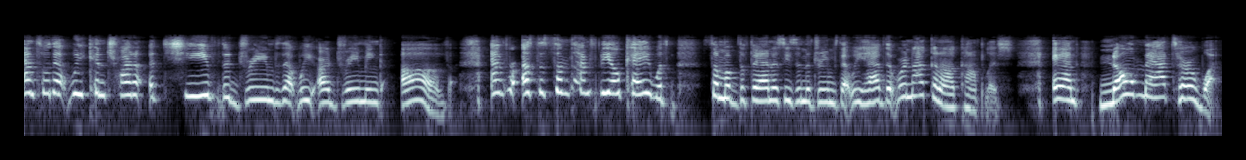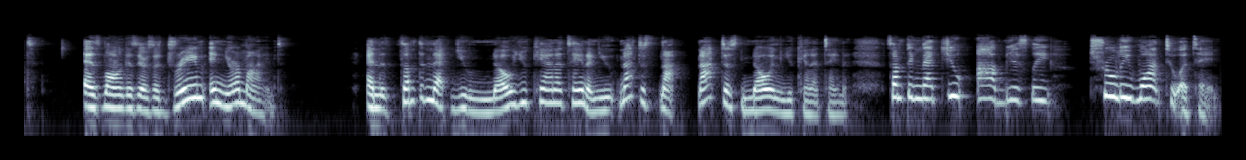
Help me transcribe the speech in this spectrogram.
and so that we can try to achieve the dreams that we are dreaming of. And for us to sometimes be okay with some of the fantasies and the dreams that we have that we're not going to accomplish. And no matter what, as long as there's a dream in your mind and it's something that you know you can attain and you not just not not just knowing you can attain it, something that you obviously truly want to attain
